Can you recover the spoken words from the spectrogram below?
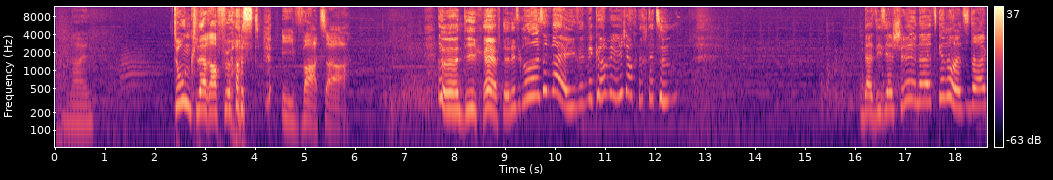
Oh nein. Dunklerer Fürst Iwata. Und die Kräfte des großen Weisen bekomme ich auch noch dazu. Das ist ja schön als Geburtstag.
